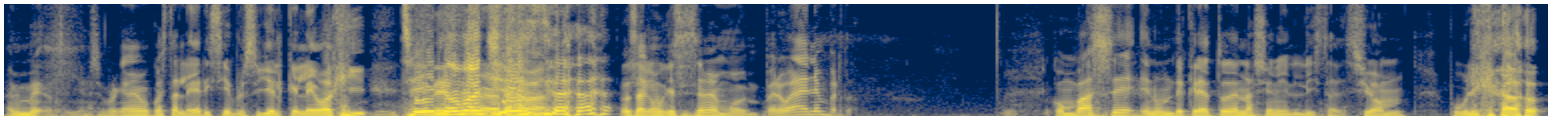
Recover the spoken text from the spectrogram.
A mí me, o sea, yo no sé por qué a mí me cuesta leer y siempre soy yo el que leo aquí. Sí, no este programa. manches. O sea, como que sí se me mueven. Pero bueno, en verdad. Con base en un decreto de nacionalización publicado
